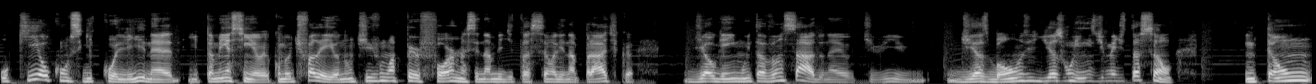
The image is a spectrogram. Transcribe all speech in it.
o que eu consegui colher, né? E também, assim, eu, como eu te falei, eu não tive uma performance na meditação ali na prática de alguém muito avançado, né? Eu tive dias bons e dias ruins de meditação. Então,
